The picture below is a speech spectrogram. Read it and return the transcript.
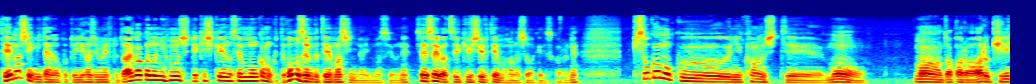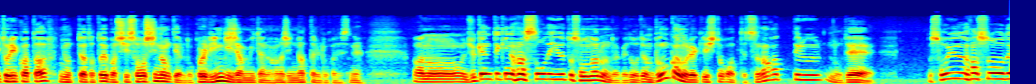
テーマ誌みたいなことを言い始めると大学の日本史歴史系の専門科目ってほぼ全部テーマ誌になりますよね。先生が追求しているテーマを話すわけですからね。基礎科目に関してもまあだからある切り取り方によっては例えば思想史なんてやるとこれ倫理じゃんみたいな話になったりとかですね。あの受験的な発想で言うとそうなるんだけどでも文化の歴史とかってつながってるのでそういう発想で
